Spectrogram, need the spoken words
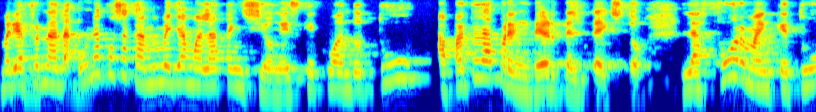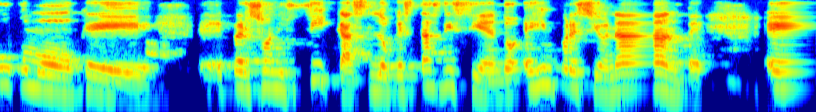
María Fernanda, una cosa que a mí me llama la atención es que cuando tú, aparte de aprenderte el texto, la forma en que tú como que eh, personificas lo que estás diciendo es impresionante. Eh,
